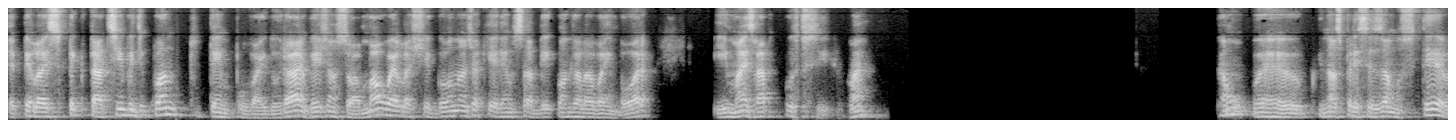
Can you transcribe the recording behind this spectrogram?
é pela expectativa de quanto tempo vai durar. Vejam só, mal ela chegou, nós já queremos saber quando ela vai embora e mais rápido possível, é? Então, é, o que nós precisamos ter,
